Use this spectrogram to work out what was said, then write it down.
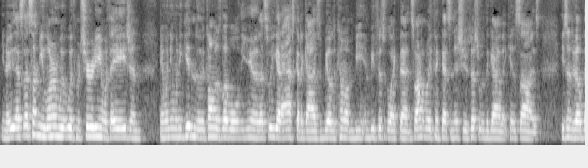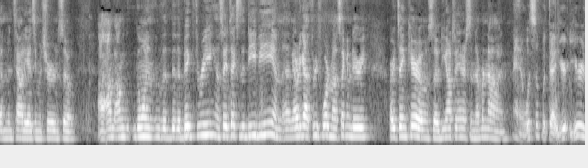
you know that's that's something you learn with, with maturity and with age, and and when you, when you get into the college level, you know that's what you got to ask out of guys to be able to come up and be and be physical like that. And so I don't really think that's an issue, especially with a guy like his size. He's gonna develop that mentality as he matures, and so. I- I'm, I'm going the, the big three and say Texas a DB, and, and I already got three, four in my secondary already taken care of him. So Deontay Anderson, number nine. Man, what's up with that? You're you're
